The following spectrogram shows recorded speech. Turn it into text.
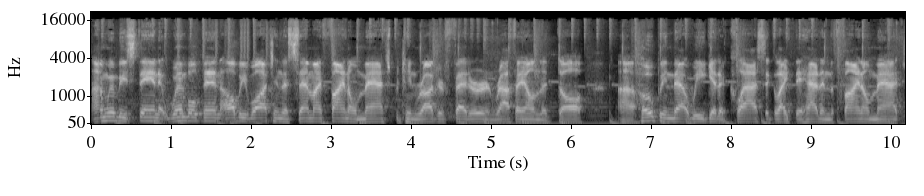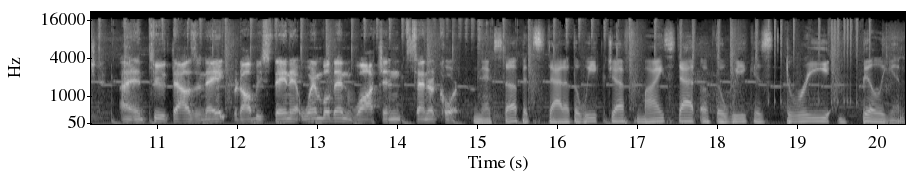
I'm going to be staying at Wimbledon. I'll be watching the semifinal match between Roger Federer and Rafael Nadal, uh, hoping that we get a classic like they had in the final match uh, in 2008. But I'll be staying at Wimbledon watching center court. Next up, it's stat of the week, Jeff. My stat of the week is 3 billion.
